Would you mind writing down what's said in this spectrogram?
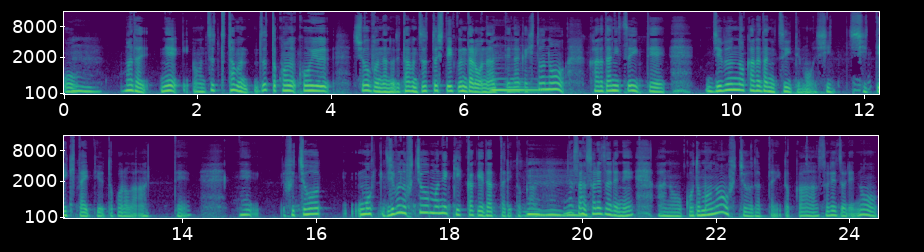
を、うん。まだねずっと多分ずっとこうこういう勝負なので多分ずっとしていくんだろうなって、うん。なんか人の体について自分の体についても知知っていきたいっていうところがあって、ね、不調も自分の不調もねきっかけだったりとか、うんうんうん。皆さんそれぞれねあの子供の不調だったりとかそれぞれの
